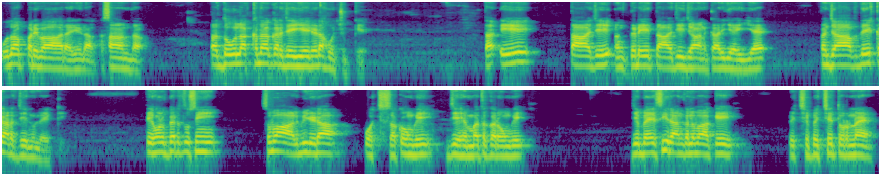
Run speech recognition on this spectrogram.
ਉਹਦਾ ਪਰਿਵਾਰ ਹੈ ਜਿਹੜਾ ਕਿਸਾਨ ਦਾ, ਤਾਂ 2 ਲੱਖ ਦਾ ਕਰਜ਼ਾ ਹੈ ਜਿਹੜਾ ਹੋ ਚੁੱਕਿਆ ਤਾਂ ਇਹ ਤਾਜ਼ੇ ਅੰਕੜੇ, ਤਾਜ਼ੀ ਜਾਣਕਾਰੀ ਆਈ ਹੈ ਪੰਜਾਬ ਦੇ ਕਰਜ਼ੇ ਨੂੰ ਲੈ ਕੇ। ਤੇ ਹੁਣ ਫਿਰ ਤੁਸੀਂ ਸਵਾਲ ਵੀ ਜਿਹੜਾ ਪੁੱਛ ਸਕੋਗੇ, ਜੇ ਹਿੰਮਤ ਕਰੋਗੇ, ਜੇ ਵੈਸੀ ਰੰਗ ਲਵਾ ਕੇ ਪਿੱਛੇ ਪਿੱਛੇ ਤੁਰਨਾ ਹੈ,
